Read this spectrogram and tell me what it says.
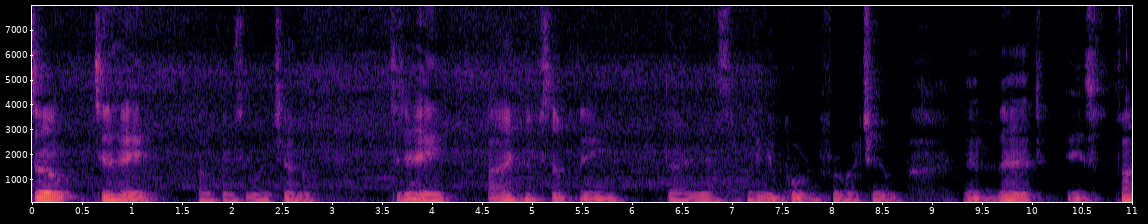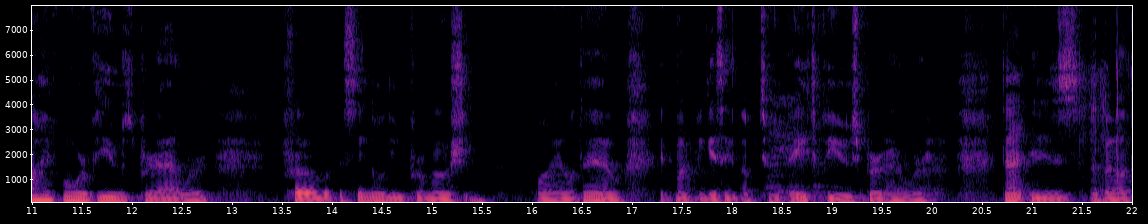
So, today, welcome to my channel. Today, I have something that is pretty important for my channel, and that is 5 more views per hour from a single new promotion, while now, it might be getting up to 8 views per hour. That is about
